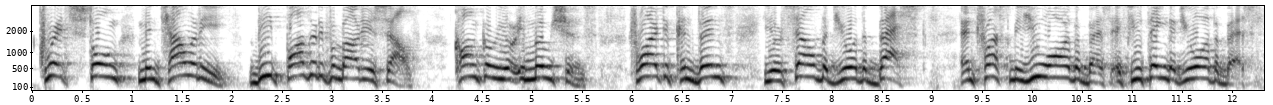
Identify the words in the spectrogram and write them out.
Create strong mentality. Be positive about yourself. Conquer your emotions. Try to convince yourself that you're the best. And trust me, you are the best if you think that you are the best.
